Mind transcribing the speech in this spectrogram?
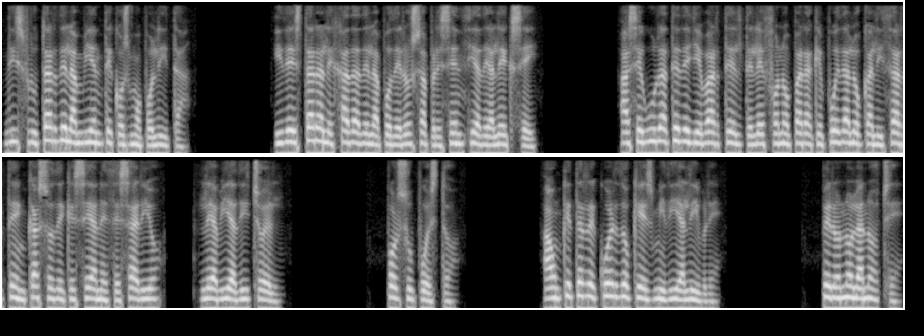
Disfrutar del ambiente cosmopolita. Y de estar alejada de la poderosa presencia de Alexei. Asegúrate de llevarte el teléfono para que pueda localizarte en caso de que sea necesario, le había dicho él. Por supuesto. Aunque te recuerdo que es mi día libre. Pero no la noche.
